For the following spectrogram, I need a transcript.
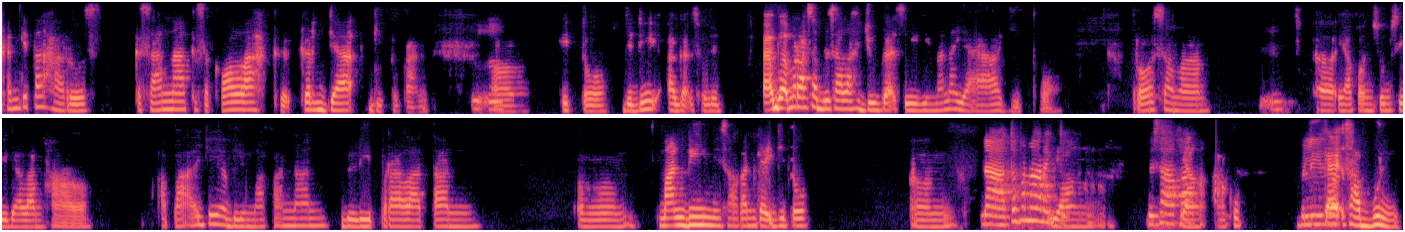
kan kita harus ke sana ke sekolah ke kerja gitu kan. Mm -hmm. um, itu. Jadi agak sulit. Agak merasa bersalah juga sih gimana ya gitu. Terus sama uh, ya konsumsi dalam hal apa aja ya beli makanan beli peralatan um, mandi misalkan kayak gitu. Um, nah itu menarik yang tuh. misalkan yang aku beli kayak sabun.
